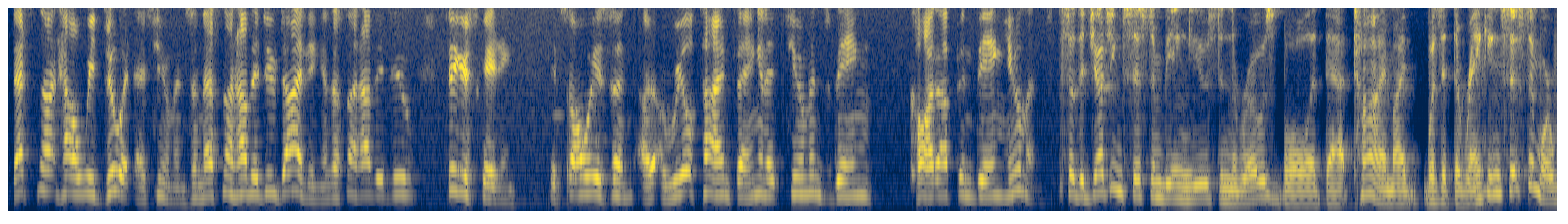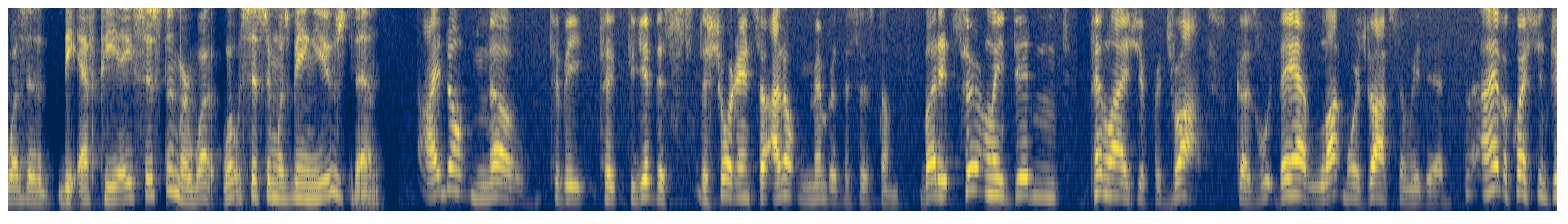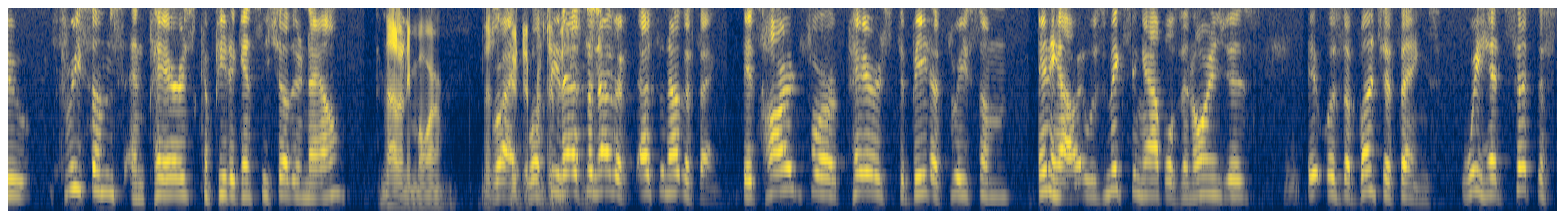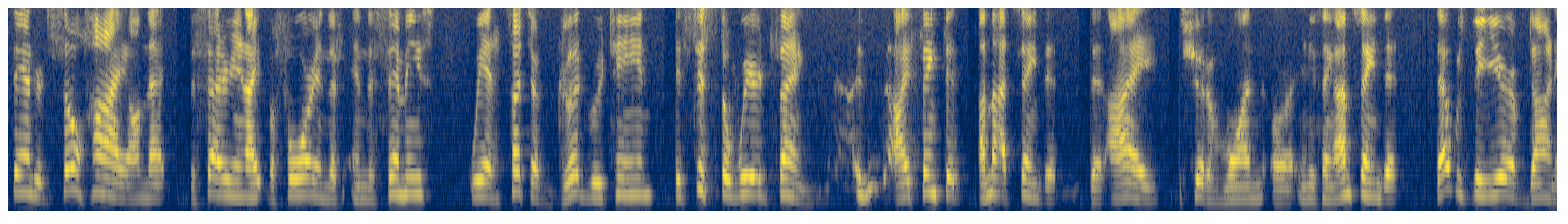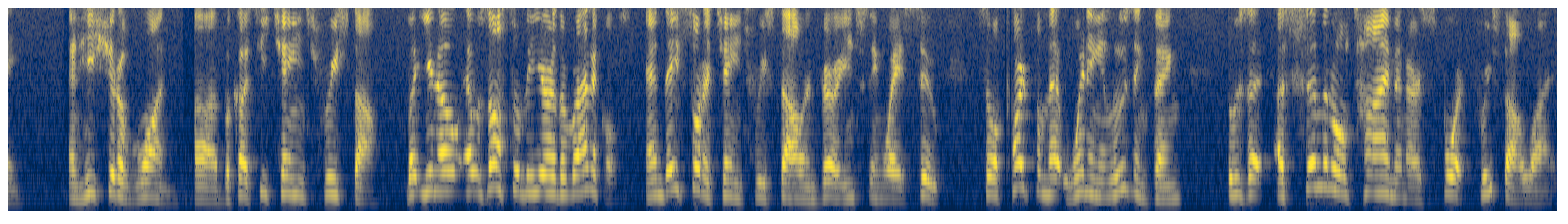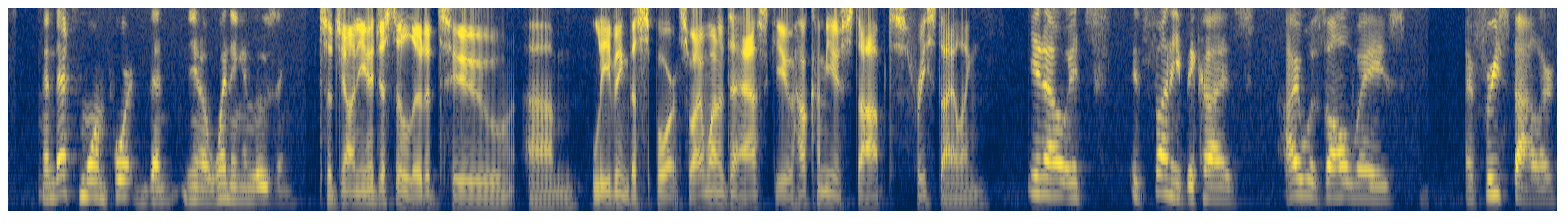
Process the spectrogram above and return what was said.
that's not how we do it as humans, and that's not how they do diving, and that's not how they do figure skating. It's always an, a, a real time thing, and it's humans being caught up in being human. So the judging system being used in the Rose Bowl at that time, I was it the ranking system or was it the FPA system or what what system was being used then? I don't know to be to, to give this the short answer. I don't remember the system, but it certainly didn't penalize you for drops because they had a lot more drops than we did. I have a question: Do threesomes and pairs compete against each other now? Not anymore. There's right. well, see, divisions. that's another that's another thing. It's hard for pairs to beat a threesome. Anyhow, it was mixing apples and oranges. It was a bunch of things. We had set the standard so high on that the Saturday night before in the in the semis. We had such a good routine. It's just a weird thing. I think that I'm not saying that that I should have won or anything. I'm saying that that was the year of Donnie, and he should have won uh, because he changed freestyle. But you know, it was also the year of the Radicals, and they sort of changed freestyle in very interesting ways too. So apart from that winning and losing thing, it was a, a seminal time in our sport freestyle wise, and that's more important than you know winning and losing. So, John, you had just alluded to um, leaving the sport. So, I wanted to ask you, how come you stopped freestyling? You know, it's it's funny because I was always a freestyler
